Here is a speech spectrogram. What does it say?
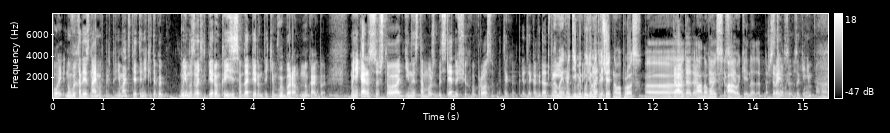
ой, ну, выхода из найма в предпринимательстве, это некий такой, будем называть это первым кризисом, да, первым таким выбором, ну, как бы. Мне кажется, что один из, там, может быть, следующих вопросов, это, это когда ты... А мы, мы Диме будем отвечать на вопрос? Да, да, да. А, на. Да, а, окей, да, да. Давай закинем. Ага.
